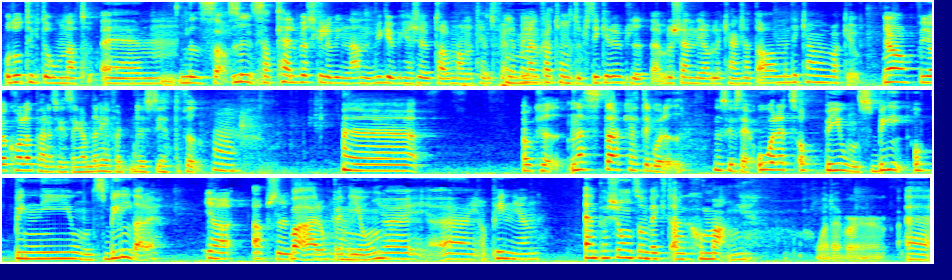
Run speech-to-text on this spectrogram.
Och då tyckte hon att ehm, Lisa. Lisa Telbe skulle vinna. Gud, vi kanske uttalar namnet helt fel. Ja, men men för att hon typ sticker ut lite. Och då kände jag väl kanske att ja, men det kan väl vara kul. Ja, för jag har kollat på hennes Instagram. Den är faktiskt jättefin. Ja. Uh, Okej, nästa kategori. Nu ska vi se. Årets opinionsbil- opinionsbildare. Ja, absolut. Vad är opinion? Jag är eh, opinion. En person som väckt engagemang. Whatever. Uh,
